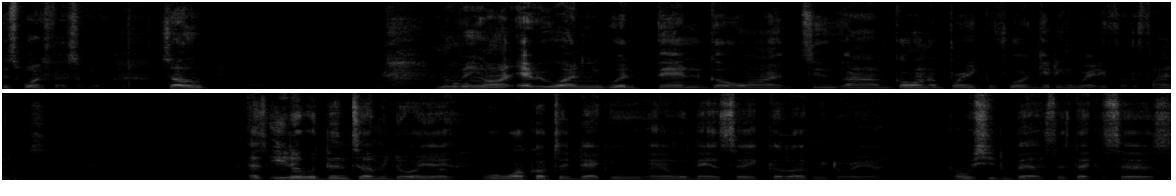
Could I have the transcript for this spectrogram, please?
the sports festival. So moving on, everyone would then go on to um, go on a break before getting ready for the finals. As Ida would then tell Midoriya, we'll walk up to Deku and would then say, "Good luck, Midoriya. I wish you the best." As Deku says,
